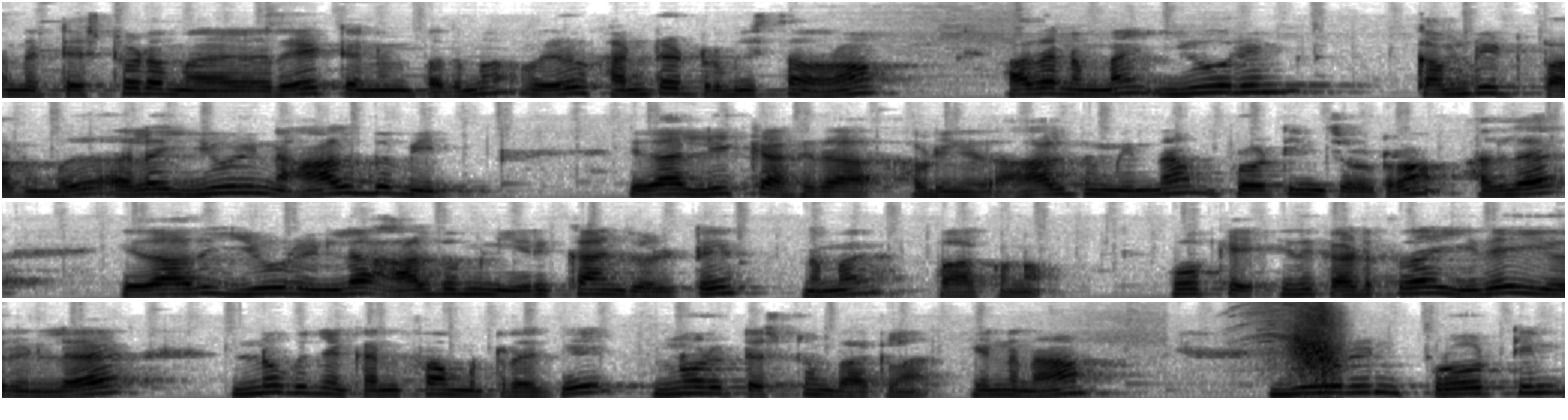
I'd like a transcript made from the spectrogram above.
அந்த டெஸ்ட்டோட ரேட் என்னென்னு பார்த்தோம்னா வெறும் ஹண்ட்ரட் ருபீஸ் தான் வரும். அதை நம்ம யூரின் கம்ப்ளீட் பார்க்கும்போது அதில் யூரின் ஆல்பமின் ஏதாவது லீக் ஆகுதா அப்படிங்கிறது ஆல்பமின் தான் ப்ரோட்டீன் சொல்கிறோம் அதில் ஏதாவது யூரினில் ஆல்பமின் இருக்கான்னு சொல்லிட்டு நம்ம பார்க்கணும். ஓகே இதுக்கு அடுத்ததாக இதே யூரினில் இன்னும் கொஞ்சம் கன்ஃபார்ம் பண்ணுறதுக்கு இன்னொரு டெஸ்ட்டும் பார்க்கலாம். என்னென்னா யூரின் புரோட்டீன்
